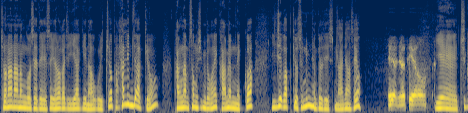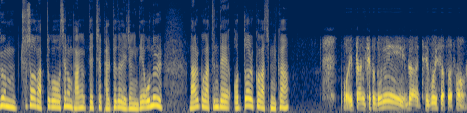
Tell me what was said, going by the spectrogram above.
전환하는 것에 대해서 여러 가지 이야기 나오고 있죠. 한림대학교 강남성심병원의 감염내과 이재갑 교수님 연결돼 있습니다. 안녕하세요. 네, 안녕하세요. 예, 지금 추석 앞두고 새로운 방역 대책 발표될 예정인데 오늘 나올 것 같은데 어떨 것 같습니까? 어, 일단 계속 논의가 되고 있었어서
